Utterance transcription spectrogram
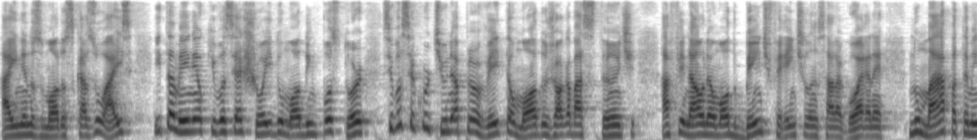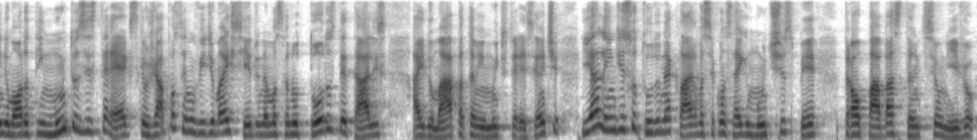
aí, né, nos modos casuais, e também, né, o que você achou aí do modo impostor, se você curtiu, né, aproveita o modo, joga bastante, afinal, né, é um modo bem diferente lançado agora, né, no mapa também do modo tem muitos easter eggs, que eu já postei um vídeo mais cedo, né, mostrando todos os detalhes aí do mapa, também muito interessante, e além disso tudo, né, claro, você consegue muito XP pra upar bastante seu nível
